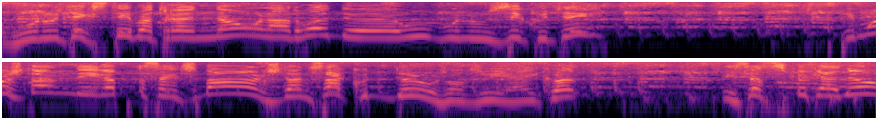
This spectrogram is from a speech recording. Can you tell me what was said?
Vous nous textez votre nom, l'endroit de où vous nous écoutez. Puis moi, je donne des repas Saint-Hubert. Je donne ça à coup de deux aujourd'hui. hein. Écoute, les certificats cadeaux.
